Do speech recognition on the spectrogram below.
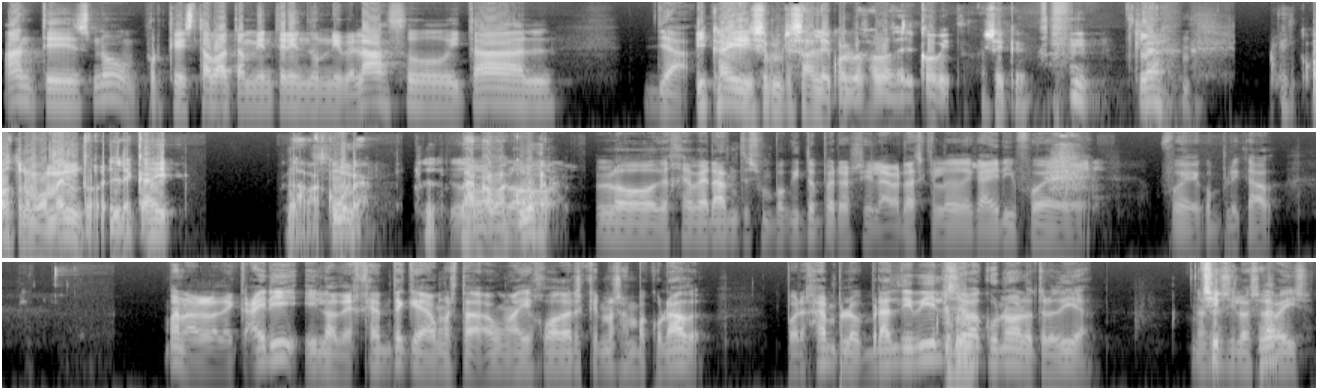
antes, ¿no? Porque estaba también teniendo un nivelazo y tal. Ya, Y Kyrie siempre sale cuando se habla del COVID. Así que Claro. otro momento, el de Kyrie. La vacuna. La lo, no lo- vacuna. lo dejé ver antes un poquito, pero sí, la verdad es que lo de Kyrie fue, fue complicado. Bueno, lo de Kyrie y lo de gente que aún, está, aún hay jugadores que no se han vacunado. Por ejemplo, Bradley Bill se vacunó el otro día. No Sí, sé si lo sabéis.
